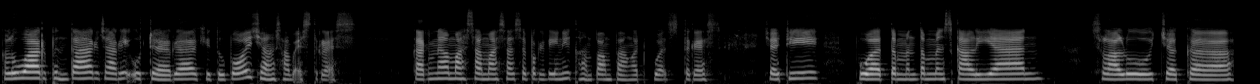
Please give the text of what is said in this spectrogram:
keluar bentar cari udara gitu. Pokoknya jangan sampai stres. Karena masa-masa seperti ini gampang banget buat stres. Jadi buat teman-teman sekalian selalu jaga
